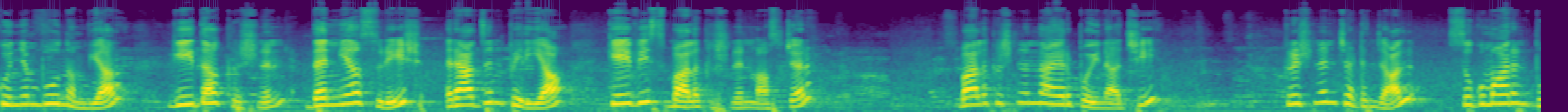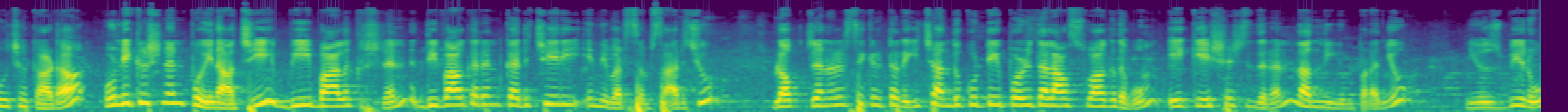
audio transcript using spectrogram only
Kunhambu Nambiar Geetha Krishnan Dhanya Suresh Rajan Periya K വിസ് ബാലകൃഷ്ണൻ മാസ്റ്റർ ബാലകൃഷ്ണൻ നായർ പൊയ്നാച്ചി കൃഷ്ണൻ ചട്ടഞ്ചാൽ സുകുമാരൻ പൂച്ചക്കാട് ഉണ്ണികൃഷ്ണൻ പൊയ്നാച്ചി ബി ബാലകൃഷ്ണൻ ദിവാകരൻ കരിച്ചേരി എന്നിവർ സംസാരിച്ചു. Block general secretary Chanthukutty Pozhuthala സ്വാഗതവും എ കെ ശശിധരൻ നന്ദിയും പറഞ്ഞു. News bureau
